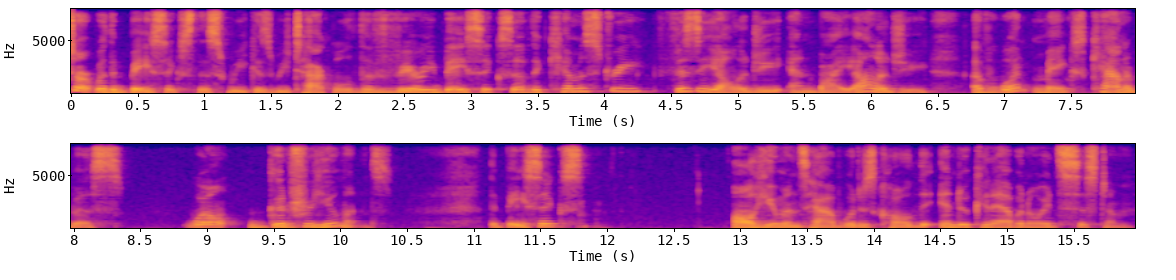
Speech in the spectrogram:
Start with the basics this week as we tackle the very basics of the chemistry, physiology, and biology of what makes cannabis, well, good for humans. The basics all humans have what is called the endocannabinoid system.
